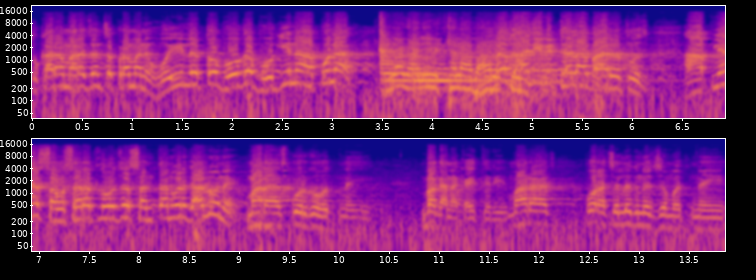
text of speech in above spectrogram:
तुकाराम महाराजांचं प्रमाण होईल तो भोग भोगी ना आपुला घाली विठ्ठला भारतूज. आपल्या संसारात लोज संतांवर घालू नये. महाराज पोरग होत नाही. बघा ना काहीतरी. महाराज पोराचं लग्न जमत नाही.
